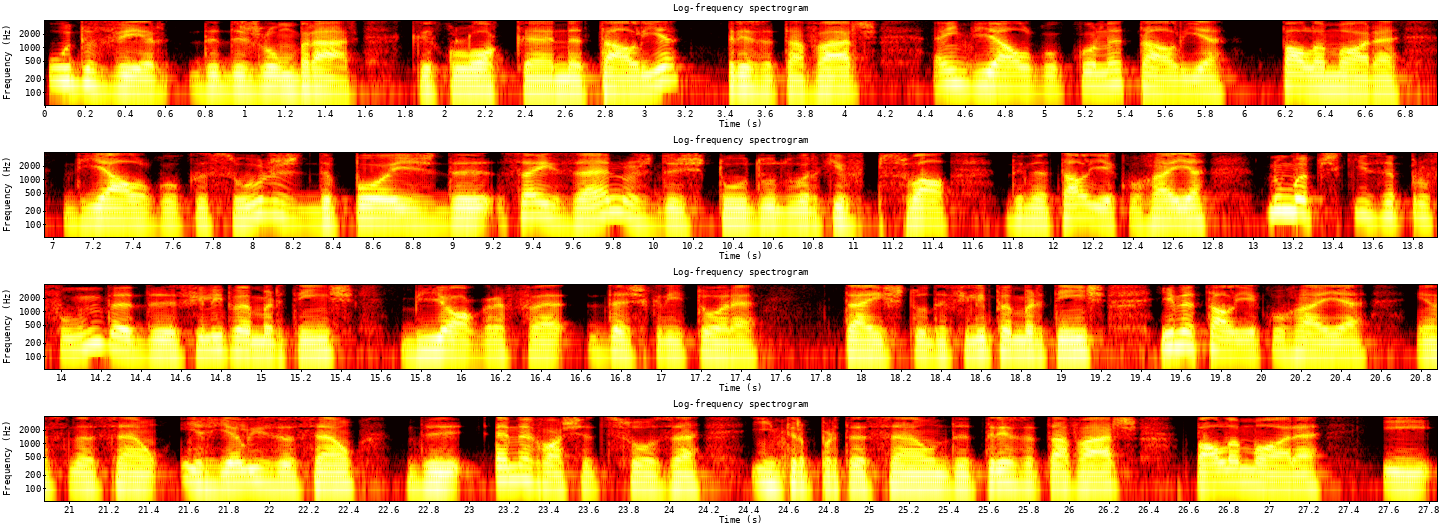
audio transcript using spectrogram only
o dever de deslumbrar, que coloca Natália, Teresa Tavares, em diálogo com Natália Paula Mora, diálogo que surge depois de seis anos de estudo do arquivo pessoal de Natália Correia, numa pesquisa profunda de Filipa Martins, biógrafa da escritora. Texto de Filipa Martins e Natália Correia, encenação e realização de Ana Rocha de Souza, interpretação de Teresa Tavares, Paula Mora e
